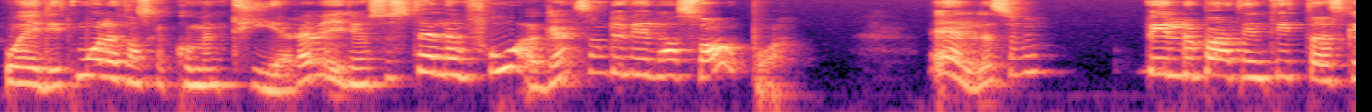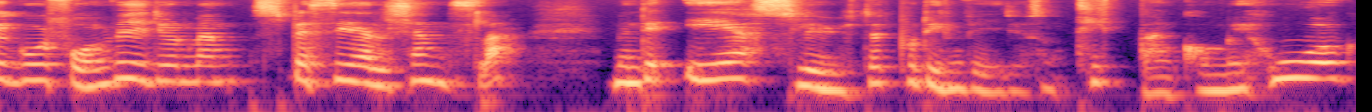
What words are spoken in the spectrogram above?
Och är ditt mål att de ska kommentera videon så ställ en fråga som du vill ha svar på. Eller så vill du bara att din tittare ska gå ifrån videon med en speciell känsla. Men det är slutet på din video som tittaren kommer ihåg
